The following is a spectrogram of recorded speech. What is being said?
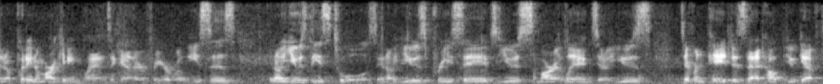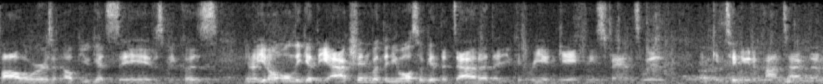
you know putting a marketing plan together for your releases, you know use these tools. You know use pre-saves, use smart links. You know use different pages that help you get followers and help you get saves because you know you don't only get the action, but then you also get the data that you can re-engage these fans with and continue to contact them.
